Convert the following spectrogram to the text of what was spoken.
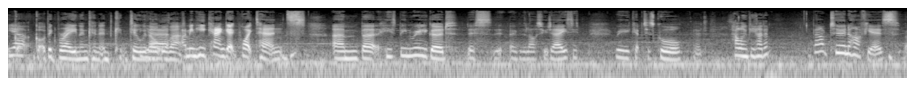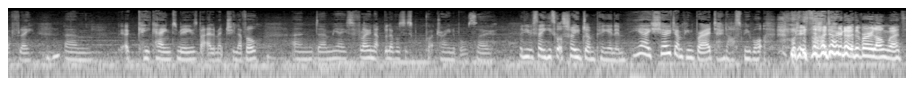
Yeah. got, got a big brain and can, and can deal with all, Yeah. all that. I mean, he can get quite tense, um, but he's been really good this over the last few days. He's really kept his cool. how long have you had him? About two and a half years, roughly. Um, uh, he came to me. He was about elementary level, and um, yeah, he's flown up the levels. He's quite trainable, so. And you were saying he's got show jumping in him. Yeah, show jumping bred. Don't ask me what what it is. I don't know the very long words.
